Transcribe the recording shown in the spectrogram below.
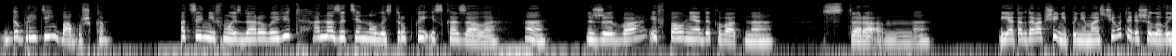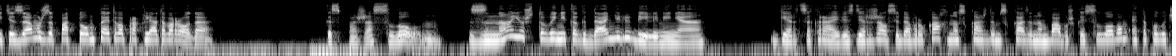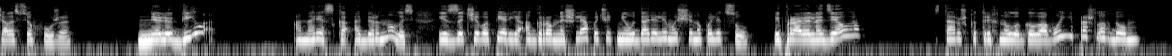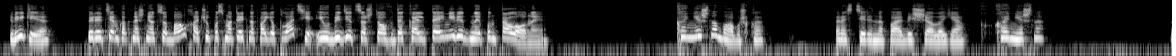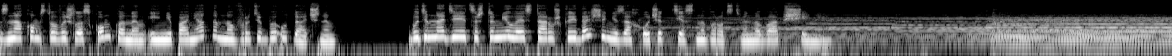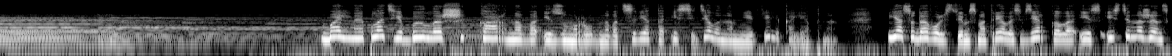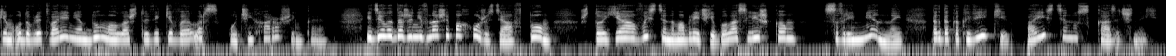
«Добрый день, бабушка!» Оценив мой здоровый вид, она затянулась трубкой и сказала, «А, жива и вполне адекватна. Странно. Я тогда вообще не понимаю, с чего ты решила выйти замуж за потомка этого проклятого рода?» «Госпожа Слоун, знаю, что вы никогда не любили меня». Герцог Райвис держал себя в руках, но с каждым сказанным бабушкой словом это получалось все хуже. «Не любила?» Она резко обернулась, из-за чего перья огромной шляпы чуть не ударили мужчину по лицу. «И правильно делала?» Старушка тряхнула головой и прошла в дом. «Вики, Перед тем, как начнется бал, хочу посмотреть на твое платье и убедиться, что в декольте не видны панталоны». «Конечно, бабушка», — растерянно пообещала я. «Конечно». Знакомство вышло скомканным и непонятным, но вроде бы удачным. Будем надеяться, что милая старушка и дальше не захочет тесного родственного общения. Бальное платье было шикарного изумрудного цвета и сидело на мне великолепно. Я с удовольствием смотрелась в зеркало и с истинно женским удовлетворением думала, что Вики Велларс очень хорошенькая. И дело даже не в нашей похожести, а в том, что я в истинном обличье была слишком современной, тогда как Вики поистину сказочной.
